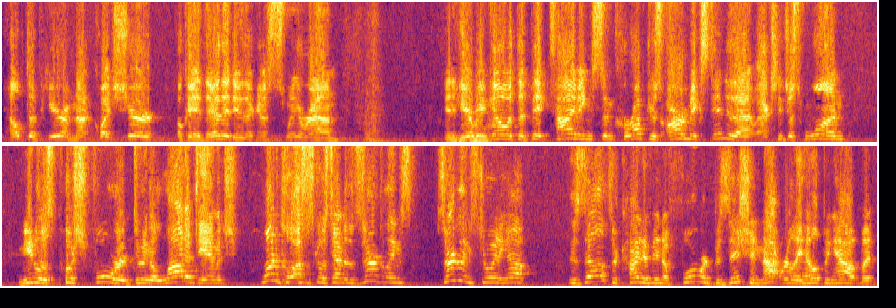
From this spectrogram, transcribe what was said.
helped up here? I'm not quite sure. Okay, there they do. They're going to swing around. And here we go with the big timing. Some Corruptors are mixed into that. Actually, just one. Mutalisk pushed forward, doing a lot of damage. One Colossus goes down to the Zerglings. Zerglings joining up. The Zealots are kind of in a forward position, not really helping out, but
